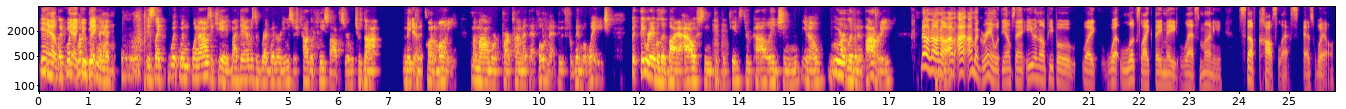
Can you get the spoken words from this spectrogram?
Yeah, but like what, yeah, what you I'm getting at more- is like when, when I was a kid, my dad was the breadwinner. He was a Chicago police officer, which was not making a ton of money. My mom worked part time at that Fotomat booth for minimum wage, but they were able to buy a house and put their Mhm. kids through college, and you know we weren't living in poverty. No, no, no. Mhm. I'm I, I'm agreeing with you. I'm saying even though people like what looks like they made less money, stuff costs less as well.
